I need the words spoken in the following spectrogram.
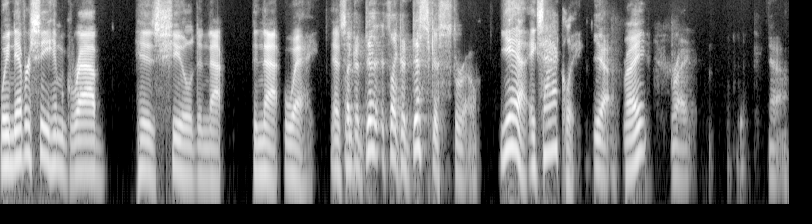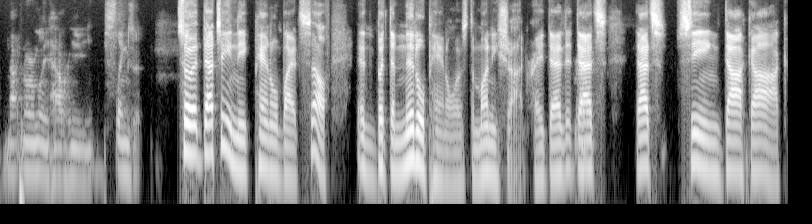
we never see him grab his shield in that in that way It's it's like a di- it's like a discus throw. yeah exactly Yeah. right Right. Yeah. Not normally how he slings it. So that's a unique panel by itself, and but the middle panel is the money shot, right? That that's that's seeing Doc Ock,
